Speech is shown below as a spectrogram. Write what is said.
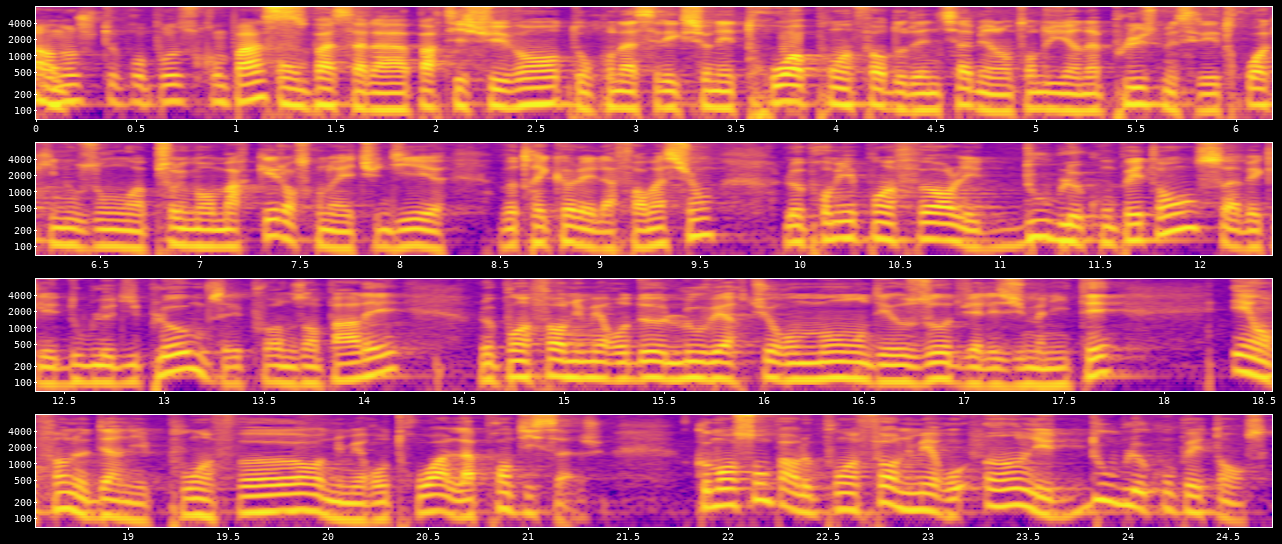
Arnaud, je te propose qu'on passe. On passe à la partie suivante. Donc, on a sélectionné trois points forts d'Audencia. Bien entendu, il y en a plus, mais c'est les trois qui nous ont absolument marqué lorsqu'on a étudié votre école et la formation. Le premier point fort, les doubles compétences avec les doubles diplômes. Vous allez pouvoir nous en parler. Le point fort numéro 2, l'ouverture au monde et aux autres via les humanités. Et enfin, le dernier point fort numéro 3, l'apprentissage. Commençons par le point fort numéro 1, les doubles compétences.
